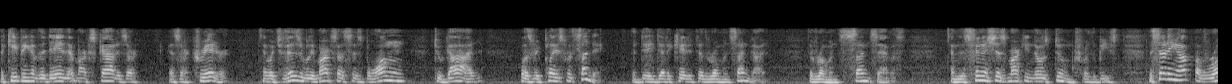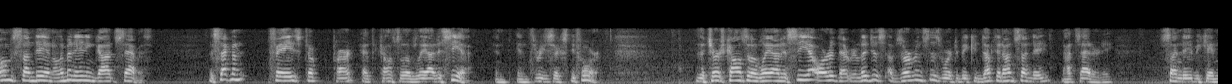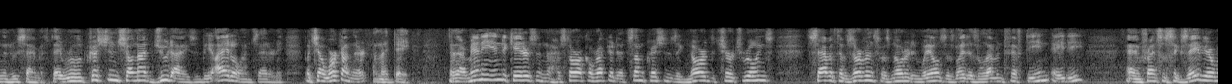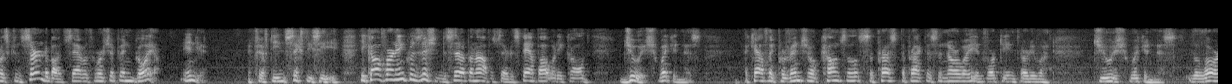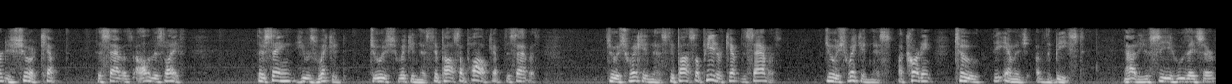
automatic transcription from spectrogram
The keeping of the day that marks God as our, as our creator and which visibly marks us as belonging to God was replaced with Sunday the day dedicated to the Roman sun god, the Roman sun Sabbath. And this finishes marking those doomed for the beast. The setting up of Rome's Sunday and eliminating God's Sabbath. The second phase took part at the Council of Laodicea in, in 364. The Church Council of Laodicea ordered that religious observances were to be conducted on Sunday, not Saturday, Sunday became the new Sabbath. They ruled Christians shall not Judaize and be idle on Saturday, but shall work on, their, on that day. And there are many indicators in the historical record that some Christians ignored the church rulings. Sabbath observance was noted in Wales as late as 1115 AD, and Francis Xavier was concerned about Sabbath worship in Goa, India, in 1560 CE. He called for an inquisition to set up an office there to stamp out what he called Jewish wickedness. A Catholic provincial council suppressed the practice in Norway in 1431. Jewish wickedness. The Lord Yeshua kept the Sabbath all of his life. They're saying he was wicked. Jewish wickedness. The Apostle Paul kept the Sabbath. Jewish wickedness. The Apostle Peter kept the Sabbath. Jewish wickedness, according to the image of the beast. Now, do you see who they serve?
